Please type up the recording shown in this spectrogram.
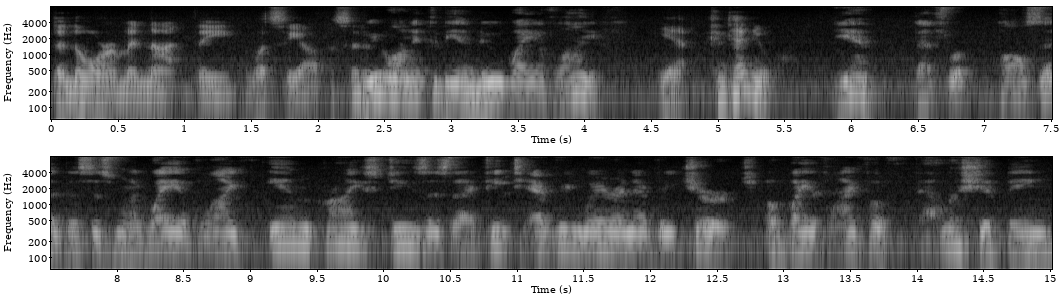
the norm and not the what's the opposite. We want it to be a new way of life. yeah, continual. Yeah, that's what Paul said. This is my way of life in Christ Jesus that I teach everywhere in every church. A way of life of fellowshipping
